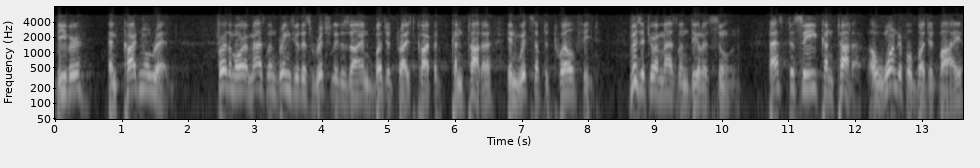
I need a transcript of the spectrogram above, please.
beaver, and cardinal red. Furthermore, Masland brings you this richly designed, budget-priced carpet, Cantata, in widths up to 12 feet. Visit your Masland dealer soon. Ask to see Cantata, a wonderful budget buy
